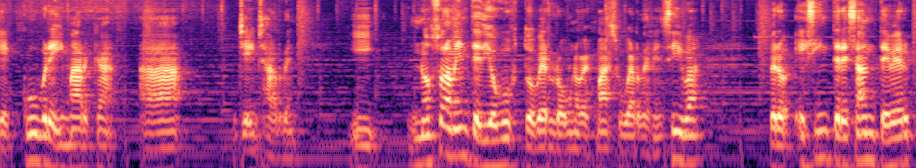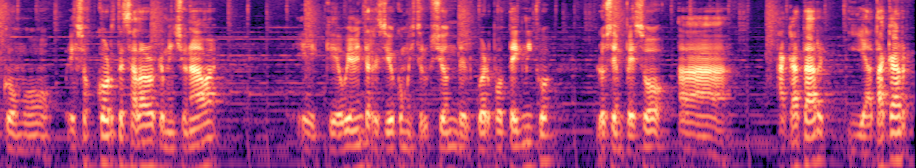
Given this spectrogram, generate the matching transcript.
que cubre y marca a James Harden. Y no solamente dio gusto verlo una vez más jugar defensiva, pero es interesante ver cómo esos cortes al aro que mencionaba, eh, que obviamente recibió como instrucción del cuerpo técnico, los empezó a, acatar y atacar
